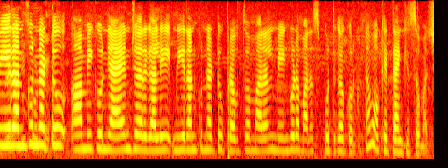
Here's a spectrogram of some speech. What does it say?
మీరు అనుకున్నట్టు మీకు న్యాయం జరగాలి. మీరు అనుకున్నట్టు ప్రభుత్వం మారాలని మేము కూడా మనస్ఫూర్తిగా కోరుకుంటున్నాం okay thank you so much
